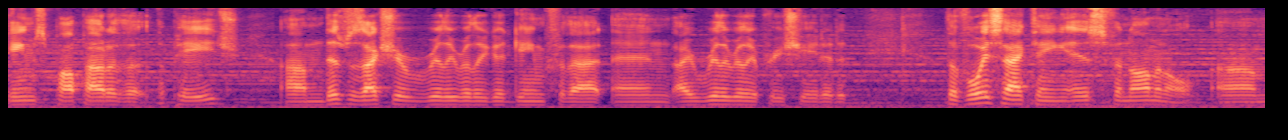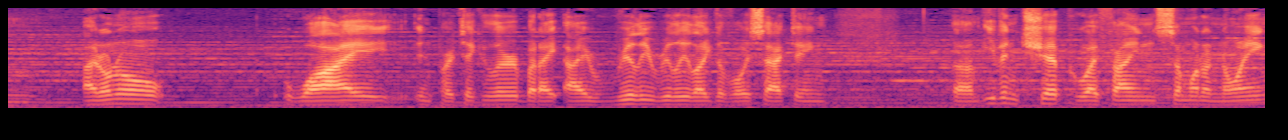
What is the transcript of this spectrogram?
games pop out of the, the page, um, this was actually a really, really good game for that, and I really, really appreciated it. The voice acting is phenomenal. Um, I don't know why in particular, but I, I really, really like the voice acting. Um, even Chip, who I find somewhat annoying,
